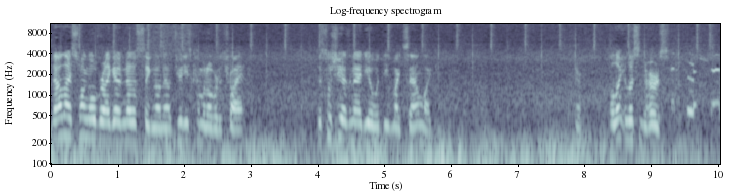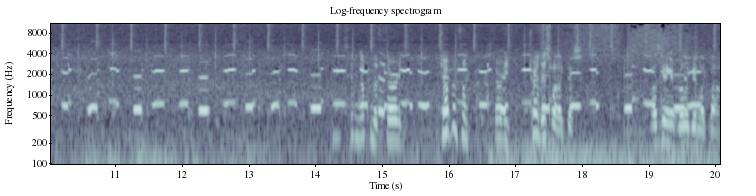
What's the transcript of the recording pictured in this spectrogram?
Now that I swung over, I got another signal. Now Judy's coming over to try it. Just so she has an idea what these might sound like. Here, I'll let you listen to hers. It's hitting up in the 30. Jumping from 30. Try this way like this. I was getting it really good like that.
